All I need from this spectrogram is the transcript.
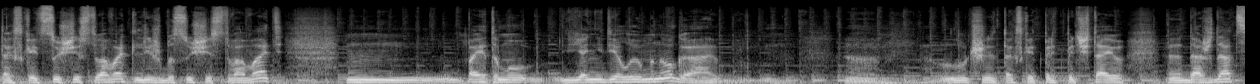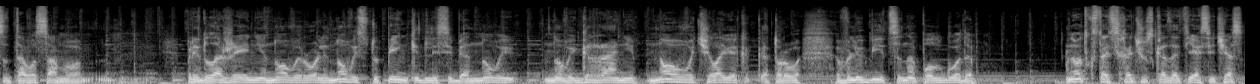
так сказать, существовать, лишь бы существовать. Поэтому я не делаю много, а э, лучше, так сказать, предпочитаю э, дождаться того самого предложения, новой роли, новой ступеньки для себя, новой, новой грани, нового человека, которого влюбиться на полгода. Ну вот, кстати, хочу сказать, я сейчас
